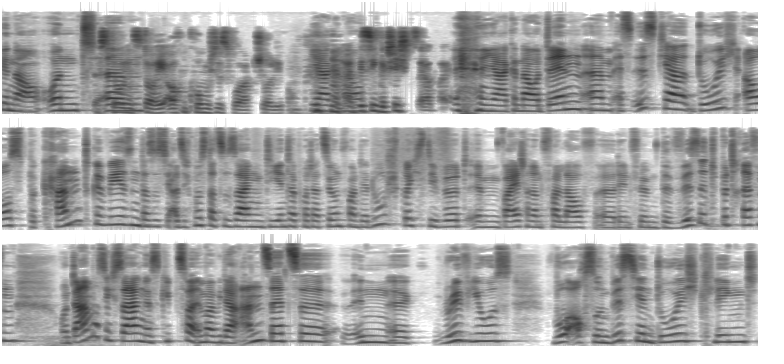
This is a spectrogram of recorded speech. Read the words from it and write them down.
Genau, und. Ähm, Story, auch ein komisches Wort, Entschuldigung. Ja, genau. ein bisschen Geschichtsarbeit. ja, genau, denn ähm, es ist ja durchaus bekannt gewesen, dass es ja, also ich muss dazu sagen, die Interpretation, von der du sprichst, die wird im weiteren Verlauf äh, den Film The Visit betreffen. Und da muss ich sagen, es gibt zwar immer wieder Ansätze in äh, Reviews, wo auch so ein bisschen durchklingt,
